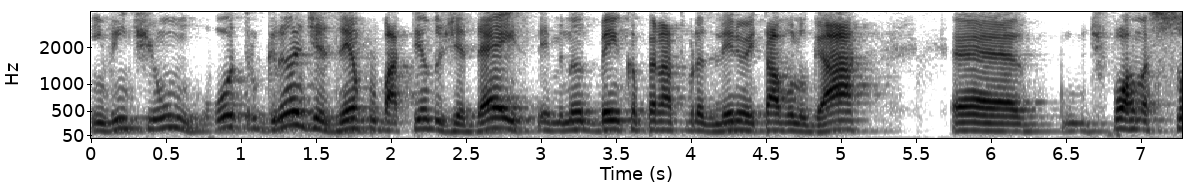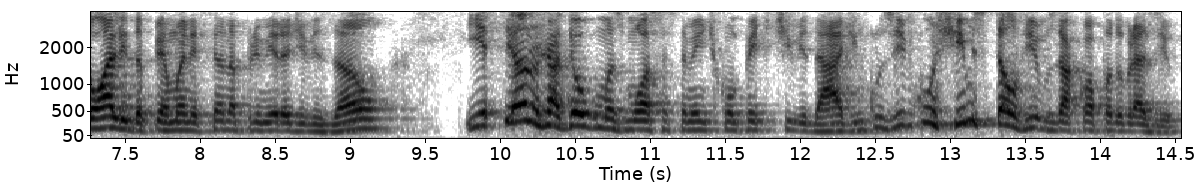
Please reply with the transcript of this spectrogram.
Em 21, outro grande exemplo, batendo o G10, terminando bem o Campeonato Brasileiro em oitavo lugar, é, de forma sólida, permanecendo na primeira divisão. E esse ano já deu algumas mostras também de competitividade, inclusive com os times que estão vivos da Copa do Brasil.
